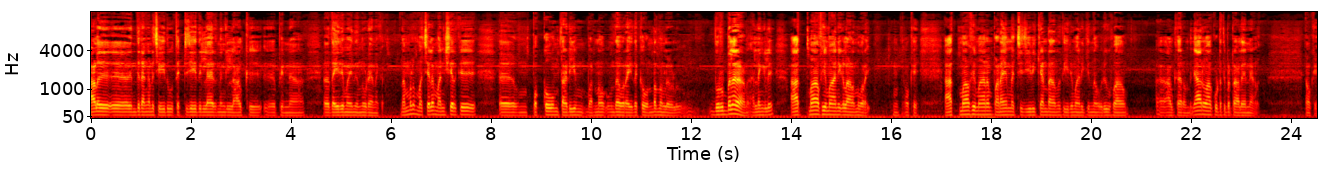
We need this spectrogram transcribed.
ആൾ എന്തിനങ്ങനെ ചെയ്തു തെറ്റ് ചെയ്തില്ലായിരുന്നെങ്കിൽ ആൾക്ക് പിന്നെ ധൈര്യമായി നിന്നൂടെ എന്നൊക്കെ നമ്മൾ ചില മനുഷ്യർക്ക് പൊക്കവും തടിയും വണ്ണവും എന്താ പറയുക ഇതൊക്കെ ഉണ്ടെന്നുള്ളേ ഉള്ളൂ. ദുർബലരാണ്. അല്ലെങ്കിൽ ആത്മാഭിമാനികളാണെന്ന് പറയും. ഓക്കെ. ആത്മാഭിമാനം പണയം വെച്ച് ജീവിക്കേണ്ടെന്ന് തീരുമാനിക്കുന്ന ഒരു വിഭാഗം ആൾക്കാരുണ്ട്. ഞാനും ആ കൂട്ടത്തിൽപ്പെട്ട ആൾ തന്നെയാണ്. ഓക്കെ.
